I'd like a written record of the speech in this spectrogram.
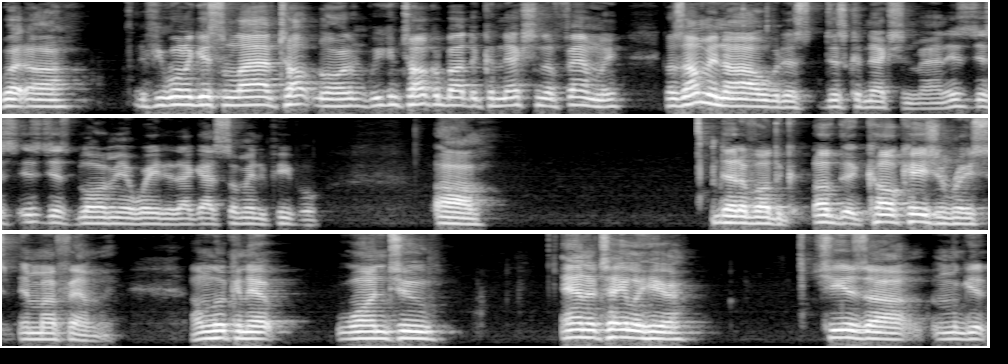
But uh if you want to get some live talk going, we can talk about the connection of family. Because I'm in awe over this this connection, man. It's just it's just blowing me away that I got so many people uh, that of the of the Caucasian race in my family. I'm looking at one, two, Anna Taylor here. She is uh I'm gonna get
